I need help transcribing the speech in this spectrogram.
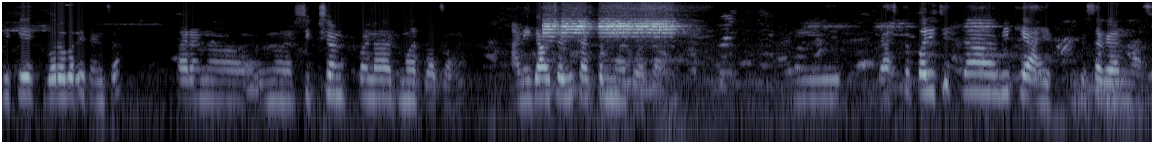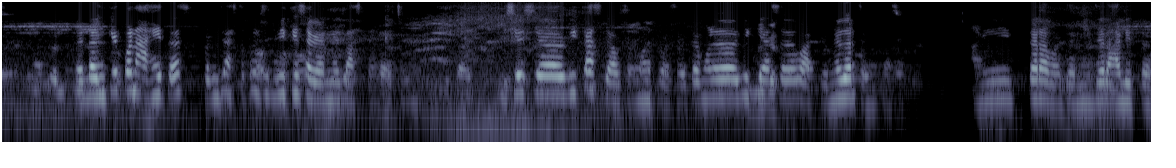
विखे बरोबर आहे त्यांचं. कारण अं, शिक्षण पण महत्त्वाचं आहे. आणि गावचा विकास पण महत्त्वाचा आहे. आणि जास्त परिचित अं, विखे आहेत म्हणजे सगळ्यांना असं. तर लंके पण आहेतच पण जास्त परिचित विखे सगळ्यांना जास्त आहे त्याच्यामध्ये. विशेष विकास गावचा महत्त्वाचा आहे. त्यामुळं असं वाटतं नगरचा विकास. आणि करावा त्यांनी जर आले तर.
